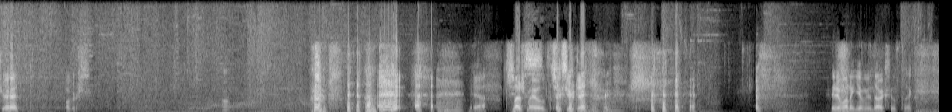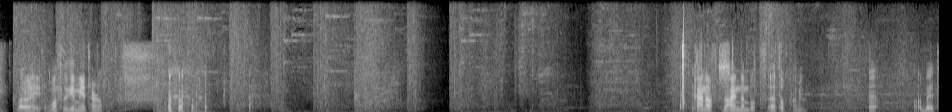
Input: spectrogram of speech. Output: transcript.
shit! Buggers. Oh. yeah, Slash my ult. Choose your death. He didn't want to give me Dark Seal stack. He Alright. wanted to give me Eternal. Kind of behind them, but uh, top, I mean. I'll bait.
